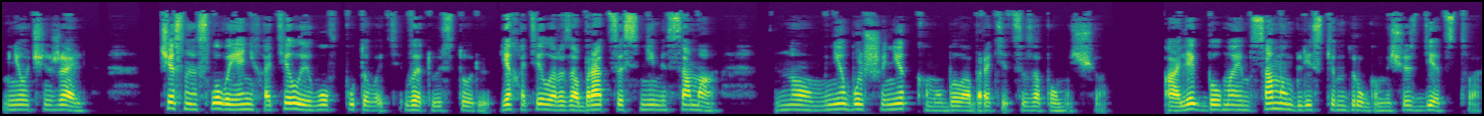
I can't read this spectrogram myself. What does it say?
Мне очень жаль. Честное слово, я не хотела его впутывать в эту историю. Я хотела разобраться с ними сама но мне больше не к кому было обратиться за помощью. А Олег был моим самым близким другом еще с детства.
